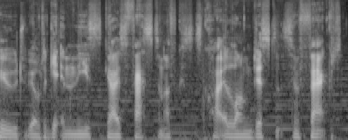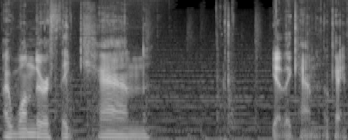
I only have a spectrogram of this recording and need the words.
II to be able to get in these guys fast enough because it's quite a long distance. In fact, I wonder if they can. Yeah, they can. Okay.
